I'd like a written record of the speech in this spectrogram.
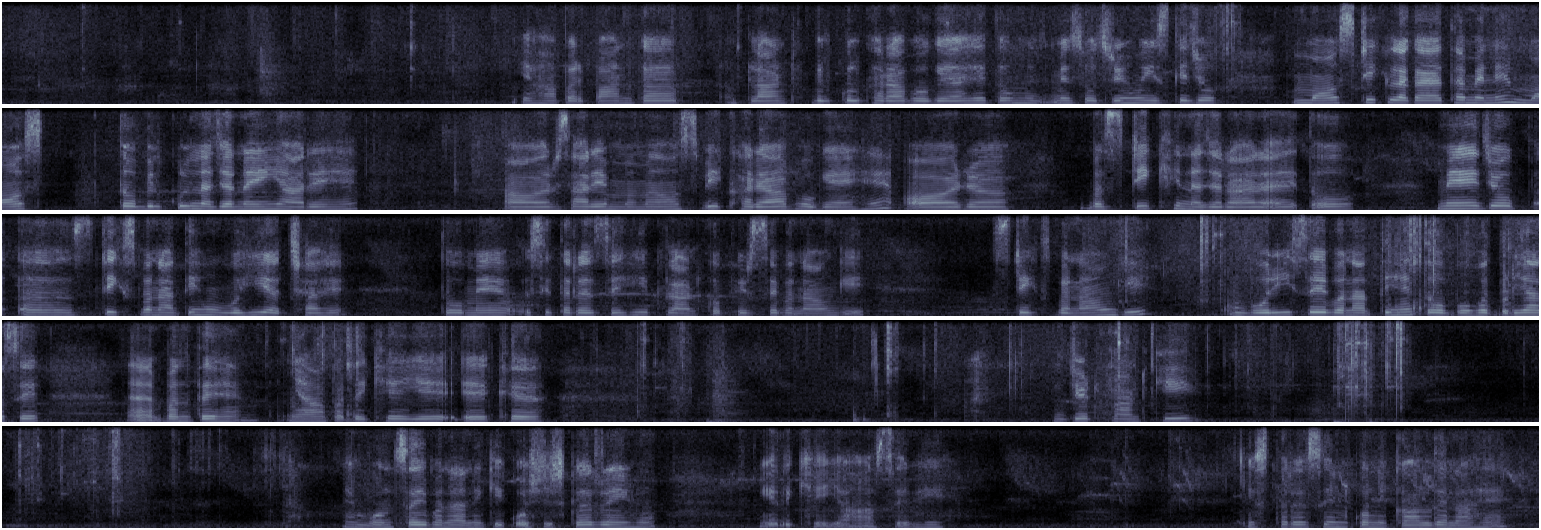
यहाँ पर पान का प्लांट बिल्कुल ख़राब हो गया है तो मैं सोच रही हूँ इसके जो मॉस स्टिक लगाया था मैंने मॉस तो बिल्कुल नज़र नहीं आ रहे हैं। और सारे मॉस भी ख़राब हो गए हैं और बस स्टिक ही नज़र आ रहा है तो मैं जो स्टिक्स बनाती हूँ वही अच्छा है। तो मैं उसी तरह से ही प्लांट को फिर से बनाऊँगी। स्टिक्स बनाऊँगी। बोरी से बनाते हैं तो बहुत बढ़िया से बनते हैं। यहाँ पर देखिए ये एक जेट प्लांट की मैं बोनसाई बनाने की कोशिश कर रही हूँ। ये देखिए यहाँ से भी इस तरह से इनको निकाल देना है।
